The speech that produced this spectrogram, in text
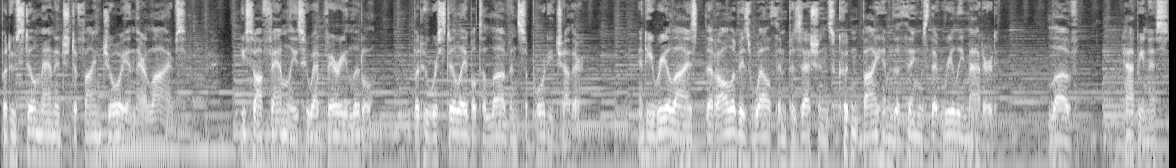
but who still managed to find joy in their lives. He saw families who had very little, but who were still able to love and support each other. And he realized that all of his wealth and possessions couldn't buy him the things that really mattered love, happiness,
